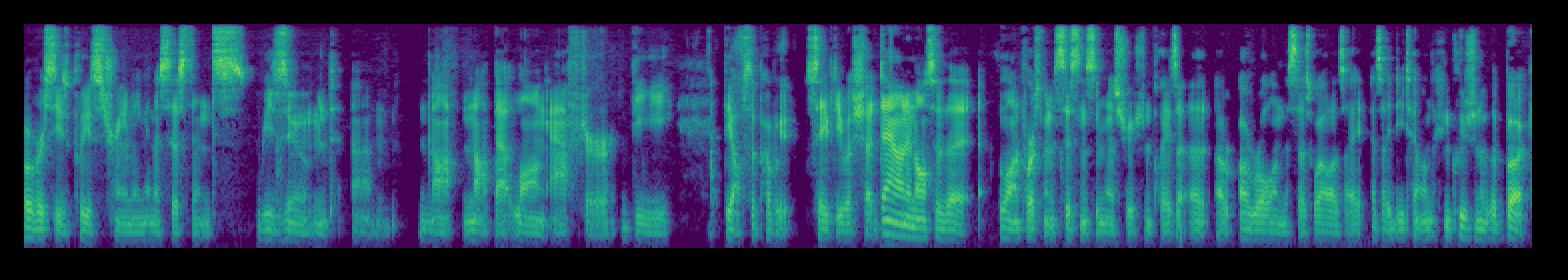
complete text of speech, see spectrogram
overseas police training and assistance resumed um, not not that long after the the Office of Public Safety was shut down, and also the Law Enforcement Assistance Administration plays a, a, a, role in this as well as I as I detail in the conclusion of the book.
